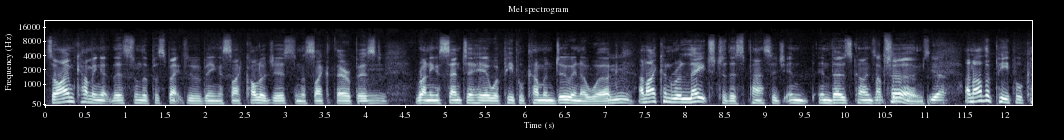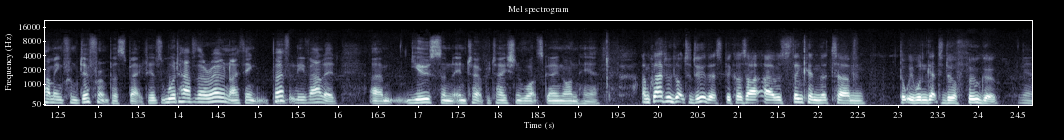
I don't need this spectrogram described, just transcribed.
So I'm coming at this from the perspective of being a psychologist and a psychotherapist, running a centre here where people come and do inner work, and I can relate to this passage in, in those kinds of Absolutely, terms. yeah. And other people coming from different perspectives would have their own, I think, perfectly valid um, use and interpretation of what's going on here. I'm glad we got to do this because I, I was thinking that um, that we wouldn't get to do a fogou, Yeah.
